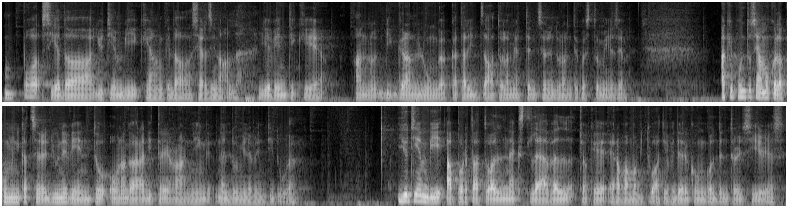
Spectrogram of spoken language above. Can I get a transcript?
un po' sia da UTMB che anche da Serzinal, gli eventi che hanno di gran lunga catalizzato la mia attenzione durante questo mese. A che punto siamo con la comunicazione di un evento o una gara di trail running nel 2022? UTMB ha portato al next level ciò che eravamo abituati a vedere con Golden Trail Series,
